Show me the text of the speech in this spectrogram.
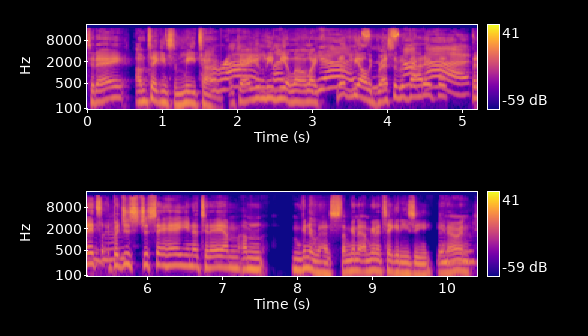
today I'm taking some me time." okay, you Right, leave me alone. Like you don't have to be all aggressive about not it, but but it's but Mhm. just just say, "Hey, you know, today I'm I'm I'm gonna rest. I'm gonna I'm gonna take it easy, you know, and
